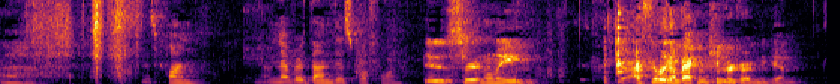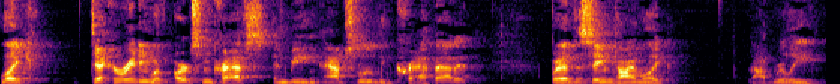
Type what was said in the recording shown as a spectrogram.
is fun. I've never done this before. it is certainly. I feel like I'm back in kindergarten again. Like decorating with arts and crafts and being absolutely crap at it, but at the same time, like not really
